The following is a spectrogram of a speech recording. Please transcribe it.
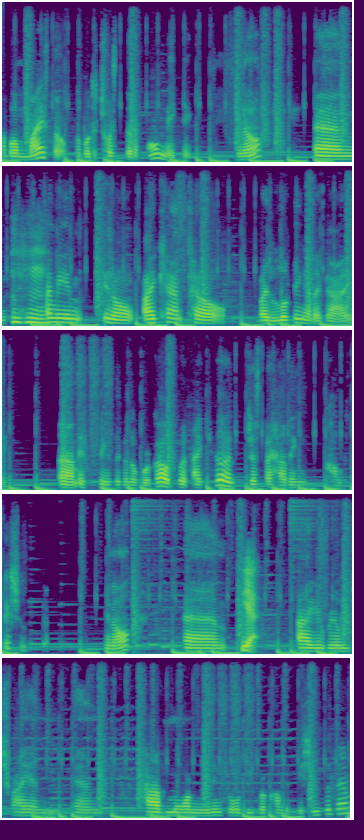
about myself, about the choices that I'm making. You know, and mm-hmm. I mean, you know, I can't tell by looking at a guy um, if things are going to work out, but I could just by having conversations with them, you know? And yeah, I really try and, and have more meaningful, deeper conversations with them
